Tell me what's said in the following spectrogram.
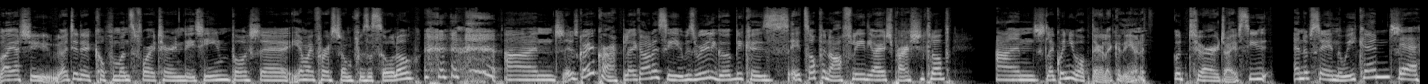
I actually I did it a couple months before I turned 18, but uh, yeah, my first jump was a solo, and it was great crack. Like honestly, it was really good because it's up in Offaly, the Irish Parachute Club. And like when you up there, like you know, it's good two hour drive. So you end up staying the weekend. Yeah.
